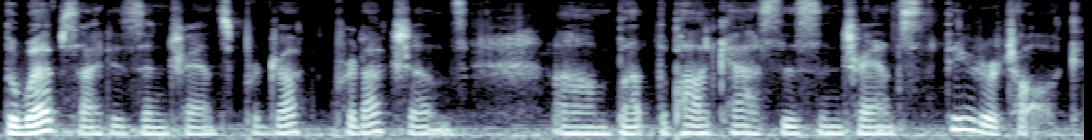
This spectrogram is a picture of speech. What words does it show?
the website is Entrance Produ- Productions, um, but the podcast is in Entrance Theater Talk.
